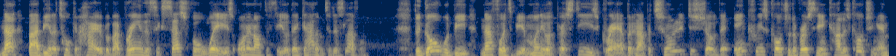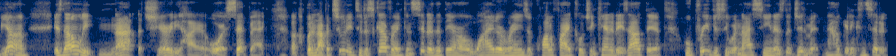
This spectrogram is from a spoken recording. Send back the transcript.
Not by being a token hire, but by bringing the successful ways on and off the field that got him to this level. The goal would be not for it to be a money or prestige grab, but an opportunity to show that increased cultural diversity in college coaching and beyond is not only not a charity hire or a setback, uh, but an opportunity to discover and consider that there are a wider range of qualified coaching candidates out there who previously were not seen as legitimate, now getting considered.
